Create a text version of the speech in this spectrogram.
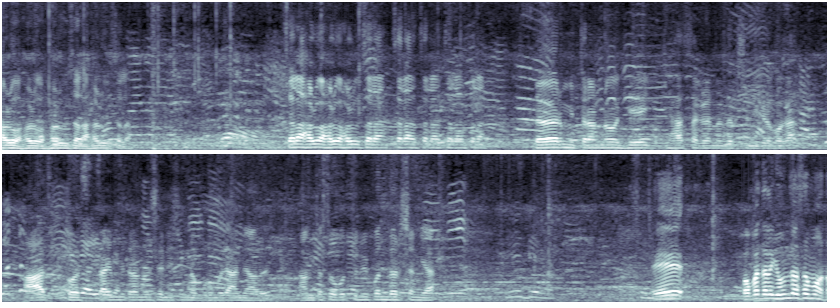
हळू हळू हळू चला हळू चला. चला हळू हळू हळू चला. चला चला चला चला. तर मित्रांनो हे ह्या सगळ्यांना दर्शन इकडे बघा. आज फर्स्ट टाइम मित्रांनो शनी शिंगणापूरमध्ये आम्ही आलोय. आमच्यासोबत तुम्ही पण दर्शन घ्या. ए पप्पा त्याला घेऊन जा समोर.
